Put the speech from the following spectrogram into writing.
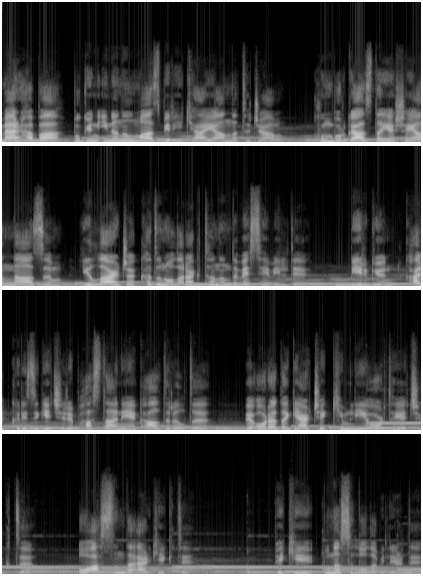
Merhaba, bugün inanılmaz bir hikaye anlatacağım. Kumburgaz'da yaşayan Nazım, yıllarca kadın olarak tanındı ve sevildi. Bir gün kalp krizi geçirip hastaneye kaldırıldı ve orada gerçek kimliği ortaya çıktı. O aslında erkekti. Peki bu nasıl olabilirdi?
